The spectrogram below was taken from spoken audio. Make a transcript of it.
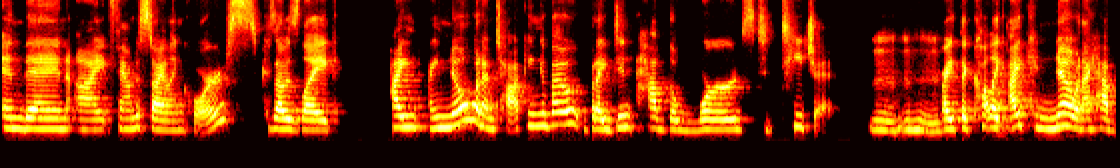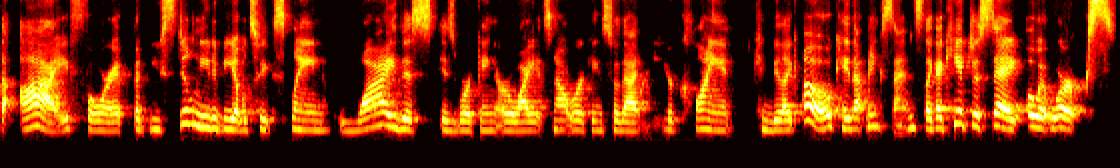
and then i found a styling course because i was like I, I know what i'm talking about but i didn't have the words to teach it Mm-hmm. Right. The like I can know and I have the eye for it, but you still need to be able to explain why this is working or why it's not working so that your client can be like, oh, okay, that makes sense. Like I can't just say, oh, it works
